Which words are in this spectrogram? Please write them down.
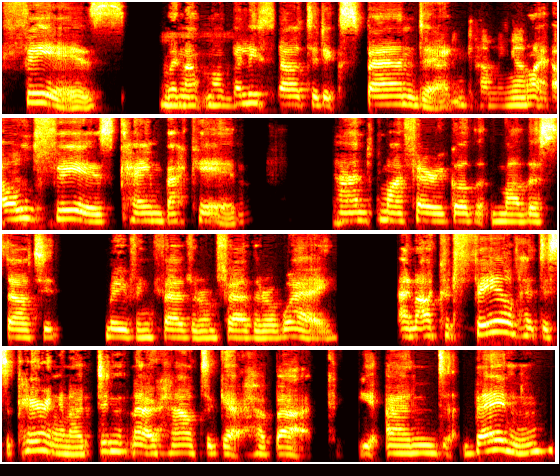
fears, when I, my Mhm. belly started expanding, coming up. my old fears came back in, and my fairy godmother started moving further and further away. And I could feel her disappearing, and I didn't know how to get her back. And then,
